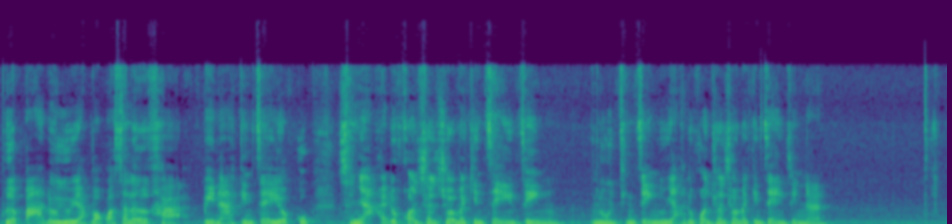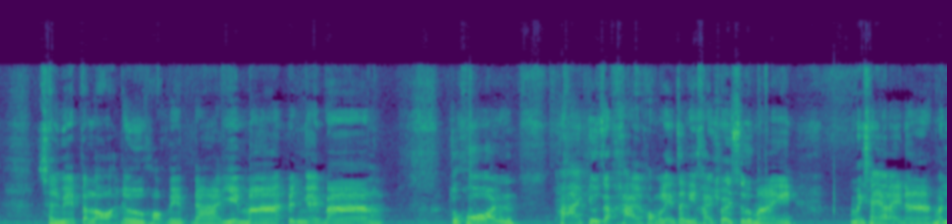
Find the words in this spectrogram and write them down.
เผื่อป้าดูอยู่อยากบอกว่าเสลอค่ะ ปีหน้ากินเจยกกรุ๊ปฉันอยากให้ทุกคนเชิญชวนมากินเจจริงๆหนูจริงๆหนูอยากให้ทุกคนเชิญชวนมากินเจจริงๆนะฉันเวฟตลอดเออขอเวฟได้ เยมาร์เป็นไงบ้าง ทุกคนถ้าคิวจะขายของเล่นจะมีใครช่วยซื้อไหม ไม่ใช่อะไรนะ มัน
